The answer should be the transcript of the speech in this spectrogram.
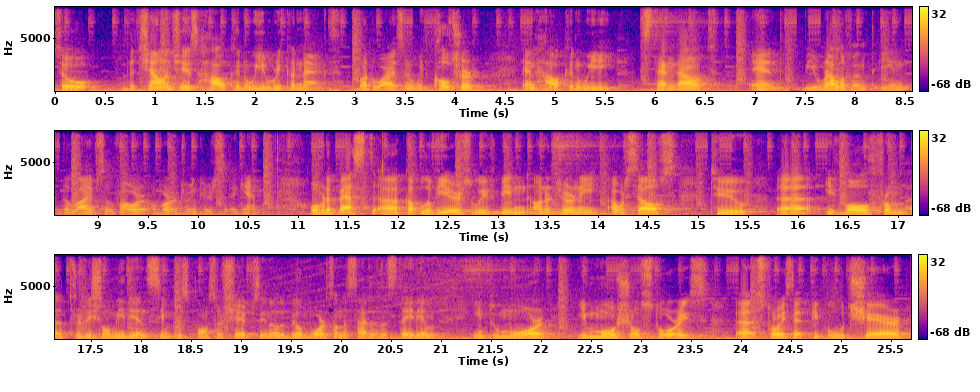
So the challenge is how can we reconnect Budweiser with culture and how can we stand out and be relevant in the lives of our, of our drinkers again. Over the past uh, couple of years, we've been on a journey ourselves to uh, evolve from uh, traditional media and simply sponsorships, you know, the billboards on the side of the stadium, into more emotional stories, uh, stories that people would share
